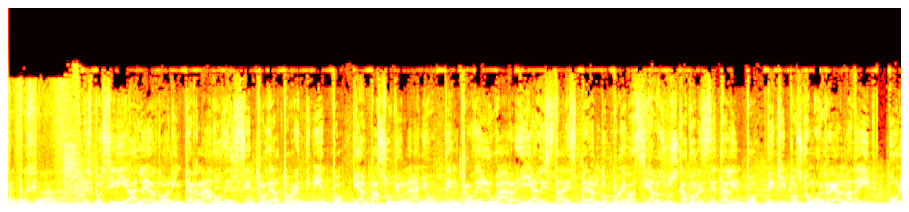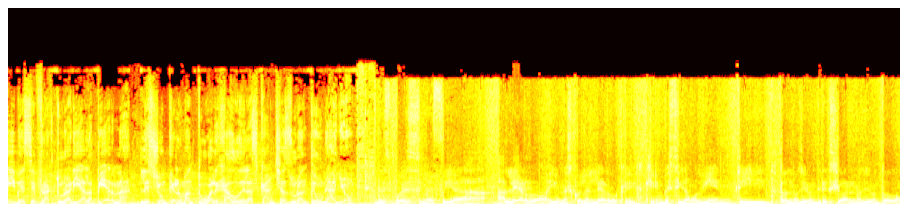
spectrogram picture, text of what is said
de, tu ciudad. Después iría a Lerdo, al internado del Centro de Alto Rendimiento, y al paso de un año dentro del lugar y al estar esperando pruebas y a los buscadores de talento de equipos como el Real Madrid, Oribe se fracturaría la pierna, lesión que lo mantuvo alejado de las canchas durante un año. Después me fui a, Lerdo hay una escuela en Lerdo que, que, investigamos bien y total nos dieron dirección, nos dieron todo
